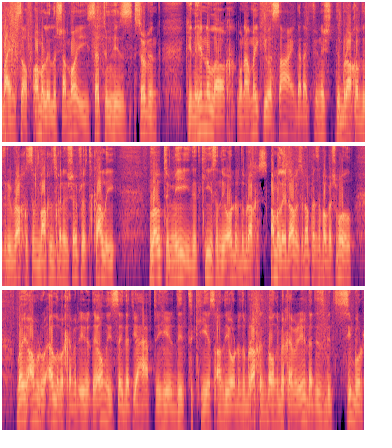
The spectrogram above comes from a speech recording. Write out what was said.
by himself. Omerle l'shamoy. He said to his servant, "Kinhin when I'll make you a sign that I finished the bracha of the three brachas of Malchus Chen Shofras Tkali, blow to me that key is on the order of the brachas." Omerle Rav is Rav as Papi Shmuel. They only say that you have to hear the tekiyas on the order of the brachas, but only bechaverir that is bit sibur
